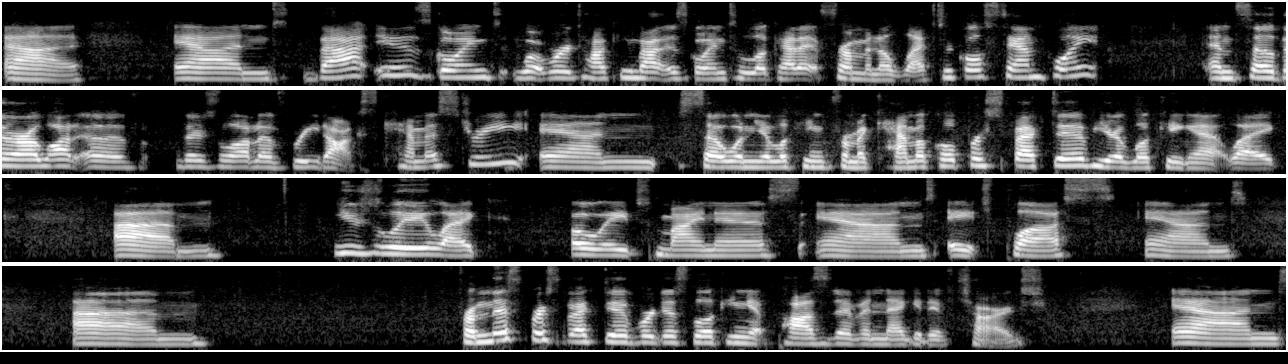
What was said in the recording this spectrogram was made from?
Uh, and that is going to what we're talking about is going to look at it from an electrical standpoint. And so there are a lot of there's a lot of redox chemistry. And so when you're looking from a chemical perspective, you're looking at like um, usually like OH minus and H plus and um, from this perspective, we're just looking at positive and negative charge. And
